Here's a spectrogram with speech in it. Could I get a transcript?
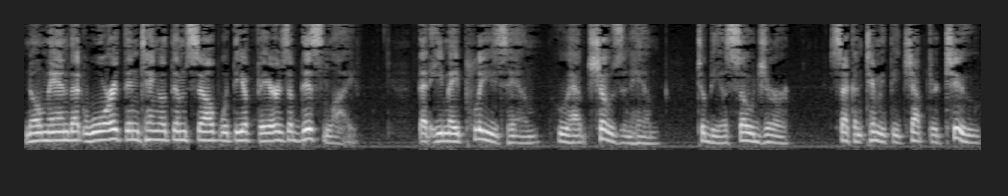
No man that warreth entangleth himself with the affairs of this life, that he may please him who have chosen him to be a soldier. 2 Timothy chapter 2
